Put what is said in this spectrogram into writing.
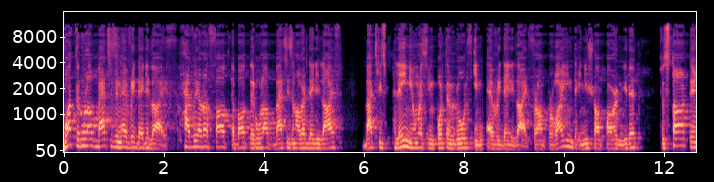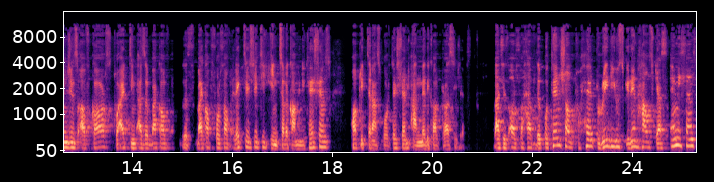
What the role of batteries in everyday life? Have we ever thought about the role of batteries in our daily life? Batteries play numerous important roles in everyday life, from providing the initial power needed to start the engines of cars to acting as a backup, backup source of electricity in telecommunications, public transportation, and medical procedures. Batteries also have the potential to help reduce greenhouse gas emissions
